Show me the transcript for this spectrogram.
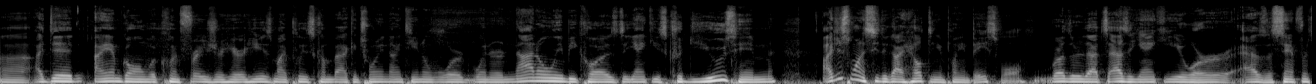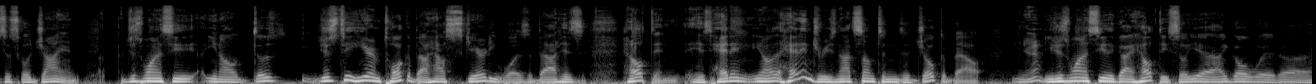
Uh, I did. I am going with Clint Frazier here. He is my Please Come Back in 2019 award winner. Not only because the Yankees could use him, I just want to see the guy healthy and playing baseball, whether that's as a Yankee or as a San Francisco Giant. I just want to see, you know, those just to hear him talk about how scared he was about his health and his head. In, you know, the head injury is not something to joke about. Yeah, You just want to see the guy healthy. So yeah, I go with uh,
